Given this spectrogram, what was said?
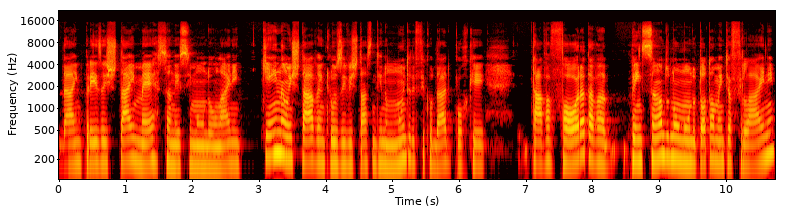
da empresa estar imersa nesse mundo online. Quem não estava, inclusive, está sentindo muita dificuldade porque estava fora, estava pensando num mundo totalmente offline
